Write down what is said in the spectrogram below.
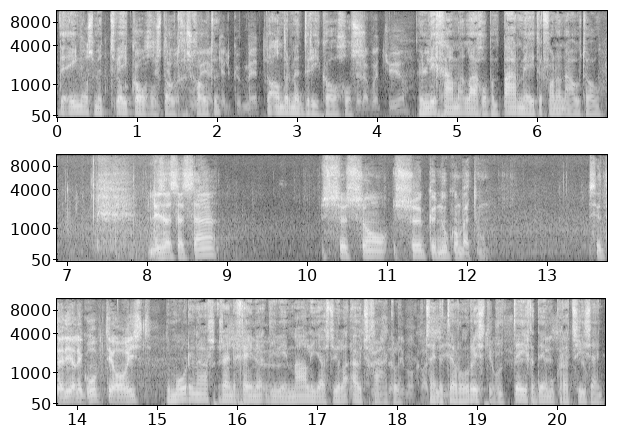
De een was met twee kogels doodgeschoten, de ander met drie kogels. Hun lichamen lagen op een paar meter van een auto. Les assassins, ce sont ceux que nous combattons. C'est-à-dire les groupes terroristes de moordenaars zijn degenen die we in Mali juist willen uitschakelen. Het zijn de terroristen die tegen democratie zijn...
